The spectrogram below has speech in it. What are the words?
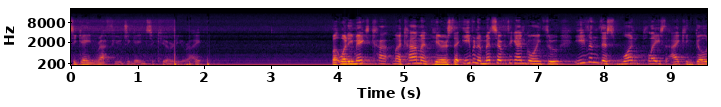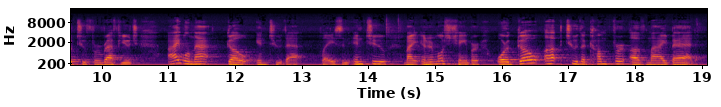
to gain refuge and gain security, right? But what he makes my comment here is that even amidst everything I'm going through, even this one place I can go to for refuge, I will not go into that place and into my innermost chamber or go up to the comfort of my bed.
